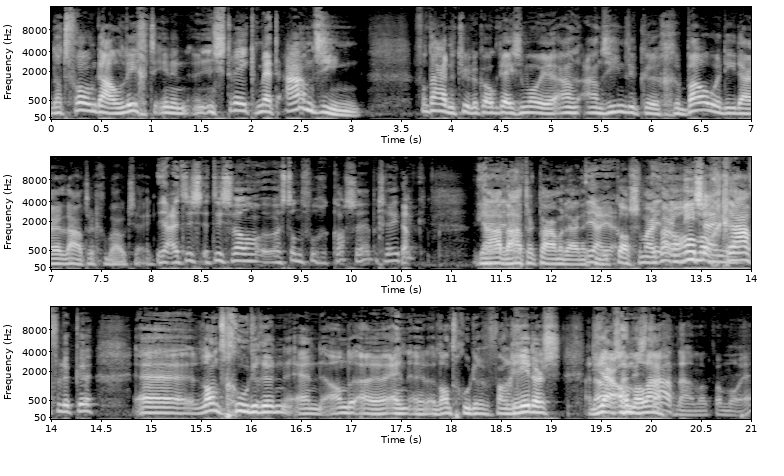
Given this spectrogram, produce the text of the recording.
dat Vroondaal ligt in een, een streek met aanzien. Vandaar natuurlijk ook deze mooie aan- aanzienlijke gebouwen die daar later gebouwd zijn. Ja, het is, het is wel. Er stonden vroeger kassen, hè, begreep ik. Ja, Eh, later kwamen daar natuurlijk ja, ja. kassen. Maar het En- waren allemaal zijn, ja. grafelijke eh, landgoederen en, andere, eh, en eh, landgoederen van ridders. En Die daar allemaal lagen. straatnamen ook wel mooi, hè?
